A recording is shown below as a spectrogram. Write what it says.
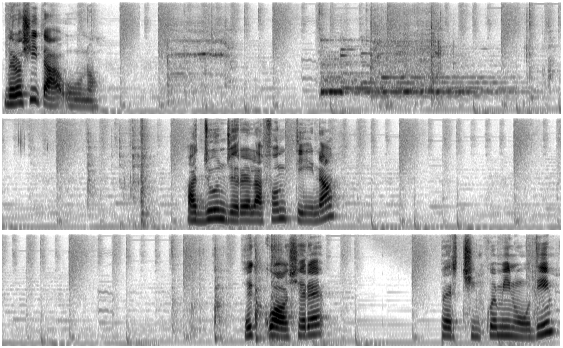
velocità 1. Aggiungere la fontina. E cuocere per 5 minuti,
